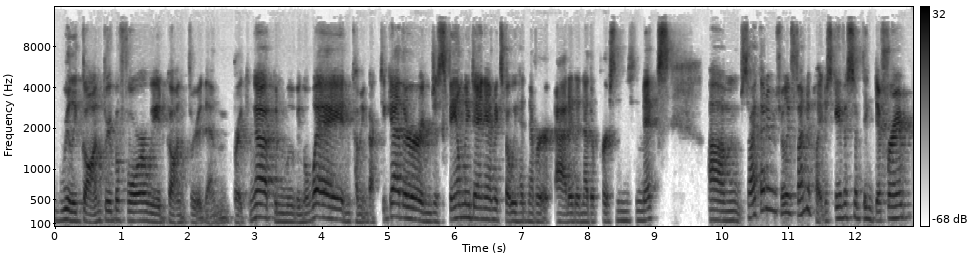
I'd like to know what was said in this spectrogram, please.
really gone through before. We had gone through them breaking up and moving away and coming back together and just family dynamics, but we had never added another person to the mix. Um, so I thought it was really fun to play. Just gave us something different.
